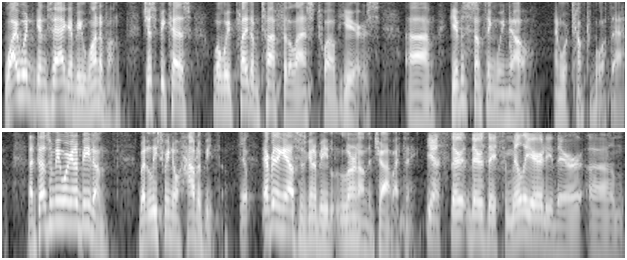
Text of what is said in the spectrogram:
Why wouldn't Gonzaga be one of them? Just because, well, we played them tough for the last 12 years. Um, give us something we know, and we're comfortable with that. That doesn't mean we're going to beat them, but at least we know how to beat them. Yep. Everything else is going to be learn on the job, I think. Yes, there, there's a familiarity there um,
